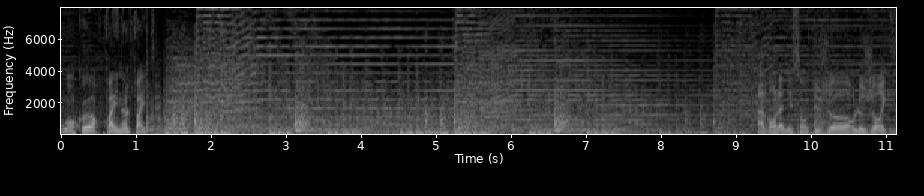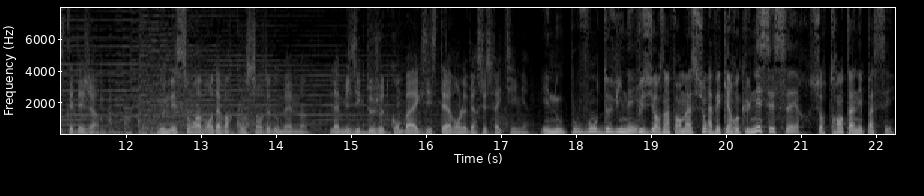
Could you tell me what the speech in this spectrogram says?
Ou encore Final Fight. Avant la naissance du genre, le genre existait déjà. Nous naissons avant d'avoir conscience de nous-mêmes. La musique de jeu de combat existait avant le versus fighting. Et nous pouvons deviner plusieurs informations avec un recul nécessaire sur 30 années passées.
